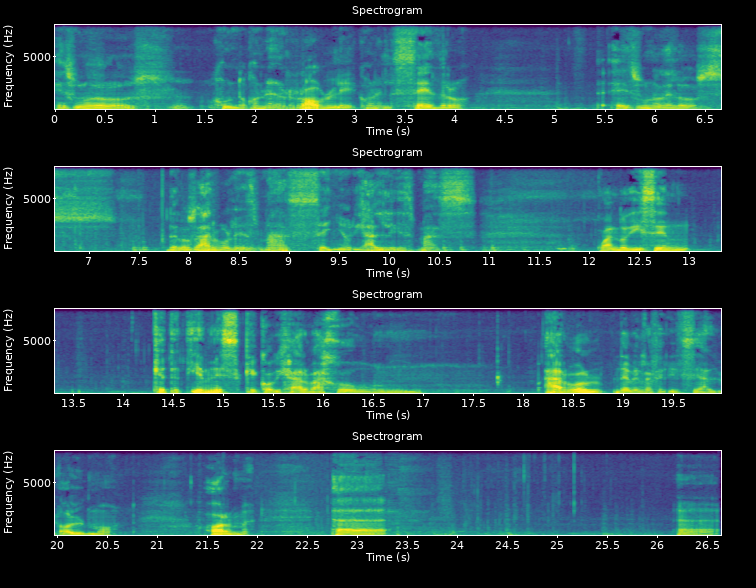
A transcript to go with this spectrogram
es uno de los, junto con el roble, con el cedro, es uno de los de los árboles más señoriales, más cuando dicen que te tienes que cobijar bajo un árbol, deben referirse al olmo, orma. Eh, eh,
